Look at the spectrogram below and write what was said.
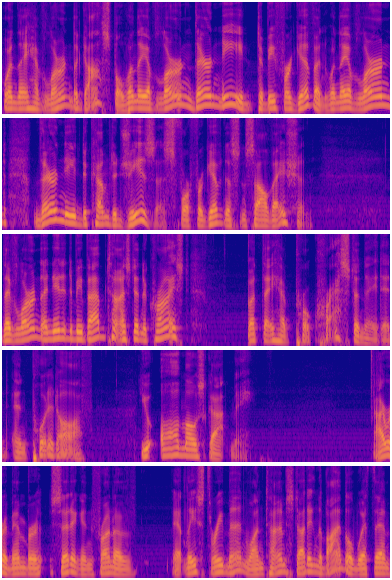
when they have learned the gospel, when they have learned their need to be forgiven, when they have learned their need to come to Jesus for forgiveness and salvation. They've learned they needed to be baptized into Christ, but they have procrastinated and put it off. You almost got me. I remember sitting in front of at least three men one time studying the Bible with them,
